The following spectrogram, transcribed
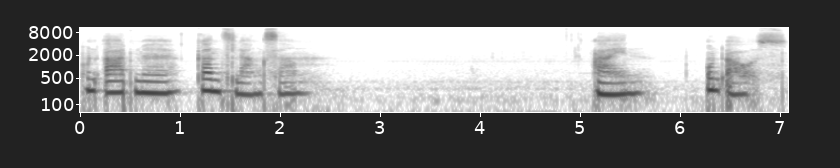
und atme ganz langsam ein und aus.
